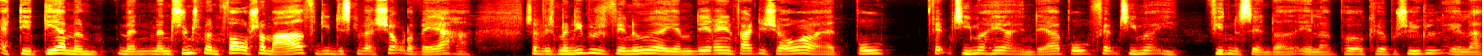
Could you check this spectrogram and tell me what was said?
at det er der, man, man, man synes, man får så meget, fordi det skal være sjovt at være her. Så hvis man lige pludselig finder ud af, jamen det er rent faktisk sjovere at bruge fem timer her, end det er at bruge fem timer i fitnesscenteret, eller på at køre på cykel, eller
